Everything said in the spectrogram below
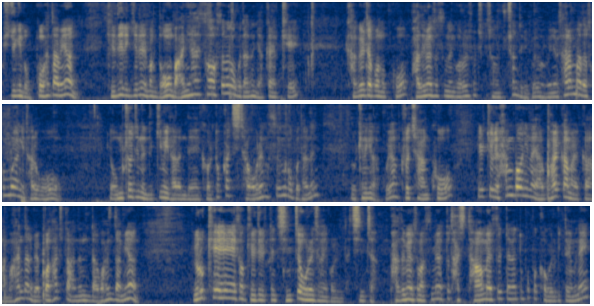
비중이 높고 하다면 길들이기를 막 너무 많이 해서 쓰는 것보다는 약간 이렇게 각을 잡아놓고 받으면서 쓰는 거를 솔직히 저는 추천드리고요. 왜냐면 사람마다 손 모양이 다르고 움켜지는 느낌이 다른데 그걸 똑같이 작업을 해서 쓰는 것보다는 이렇게 하는 게 낫고요. 그렇지 않고 일주일에 한 번이나 야구 할까 말까 뭐 한 달에 몇 번 하지도 않는다고 한다면 이렇게 해서 길들일 땐 진짜 오랜 시간이 걸립니다. 진짜 받으면서만 쓰면 또 다시 다음에 쓸 때는 또 뻑뻑하고 이러기 때문에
